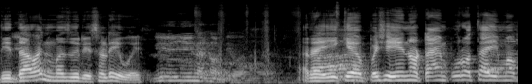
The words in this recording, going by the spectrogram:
દીધા હોય ને મજૂરી સડે હોય. અરે એ કે પછી એનો ટાઈમ પૂરો થાય એમાં.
